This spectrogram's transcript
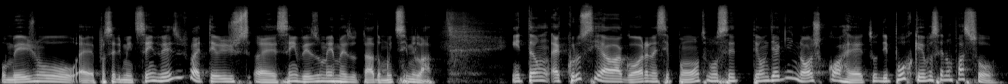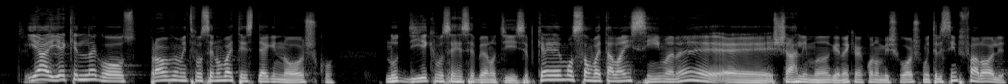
o mesmo é, procedimento 100 vezes, vai ter é, 100 vezes o mesmo resultado, muito similar. Então, é crucial agora, nesse ponto, você ter um diagnóstico correto de por que você não passou. Sim. E aí, aquele negócio, provavelmente você não vai ter esse diagnóstico no dia que você receber a notícia, porque a emoção vai estar lá em cima, né? É, Charlie Munger, né, que é um economista que eu gosto muito, ele sempre fala, olha,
